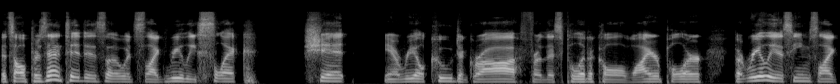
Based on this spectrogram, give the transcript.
It's all presented as though it's like really slick shit you know, real coup de grace for this political wire puller. But really, it seems like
